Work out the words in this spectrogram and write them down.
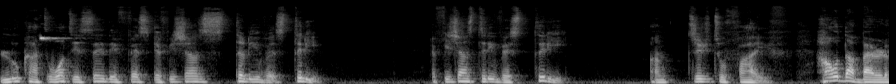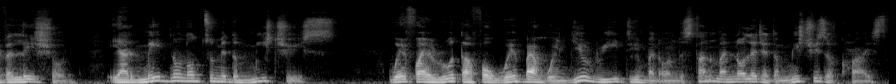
Look at what he said in First Ephesians 3, verse 3. Ephesians 3, verse 3 and 3 to 5. How that by revelation he had made known unto me the mysteries Wherefore I wrote for whereby when you read him and understand my knowledge and the mysteries of Christ,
